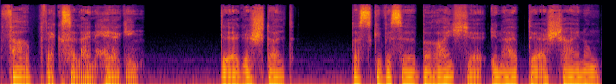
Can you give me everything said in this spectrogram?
Farbwechsel einherging. Der Gestalt, dass gewisse Bereiche innerhalb der Erscheinung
